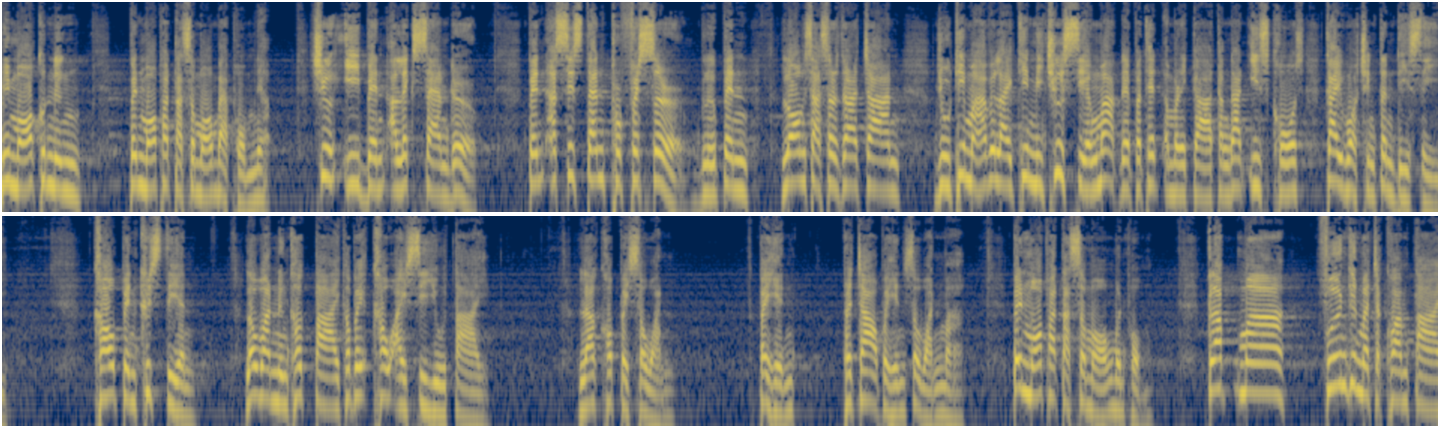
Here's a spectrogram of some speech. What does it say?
มีหมอคนหนึ่งเป็นหมอผ่าตัดสมองแบบผมเนี่ยชื่ออีเบนอเล็กซานเดอร์เป็น assistant professor หรือเป็นรองศาสตราจารย์ อยู่ที่มหาวิทยาลัยที่มีชื่อเสียงมากในประเทศอเมริกาทางด้าน East Coast ใกล้วอชิงตันดีซีเขาเป็นคริสเตียน แล้ววันหนึ่งเขาตายเขาไปเข้าไอซียูตาย แล้วเขาไปสวรรค์ ไปเห็นพระเจ้าไปเห็นสวรรค์มา เป็นหมอผ่าตัดสมองเหมือนผม กลับมาฟื้นขึ้นมาจากความตาย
